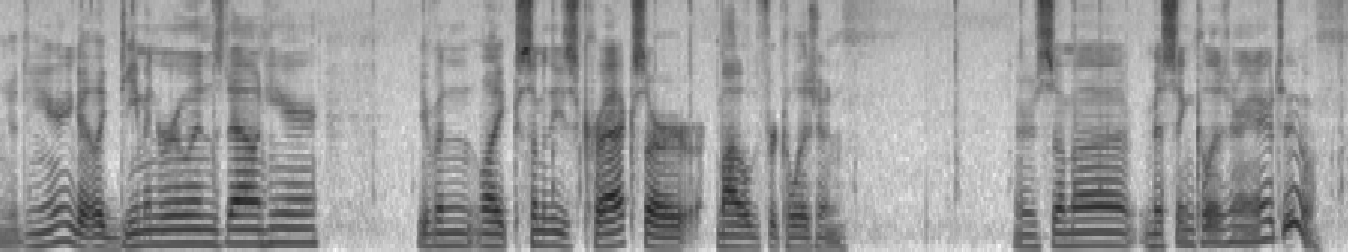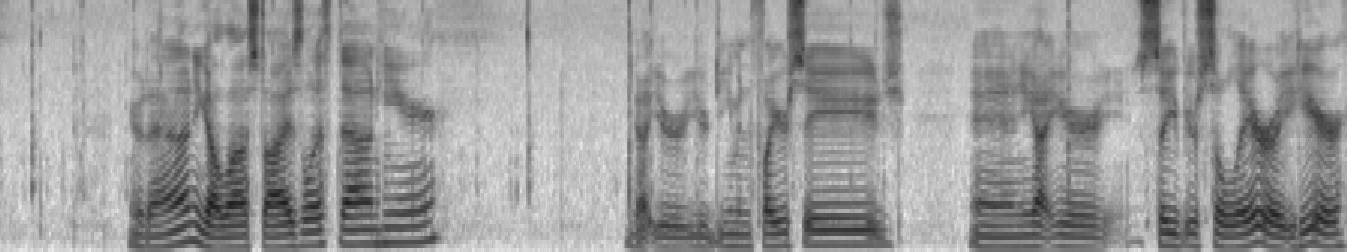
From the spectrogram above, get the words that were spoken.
Here you got like demon ruins down here. Even like some of these cracks are modeled for collision. There's some uh, missing collision right here too. Go down, you got Lost Izalith down here. You got your, your Demon Fire Sage. And you got your Savior Solaire right here.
